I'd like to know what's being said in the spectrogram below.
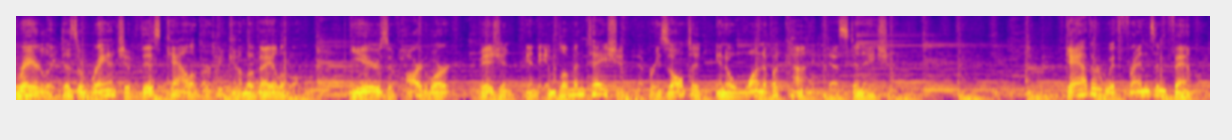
Rarely does a ranch of this caliber become available. Years of hard work, vision, and implementation have resulted in a one-of-a-kind destination. Gather with friends and family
